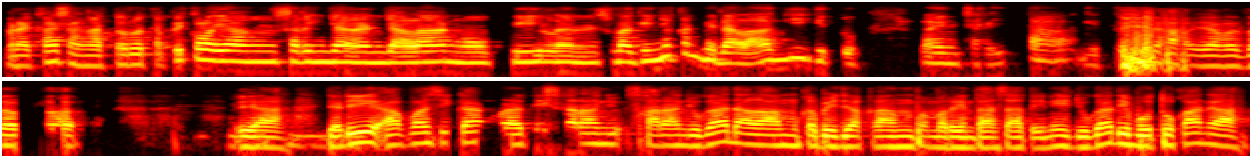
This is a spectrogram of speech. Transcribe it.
mereka sangat turut. Tapi kalau yang sering jalan-jalan, ngopi dan sebagainya kan beda lagi gitu, lain cerita gitu. Iya, betul. betul. Iya, jadi apa sih kan berarti sekarang sekarang juga dalam kebijakan pemerintah saat ini juga dibutuhkan ya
